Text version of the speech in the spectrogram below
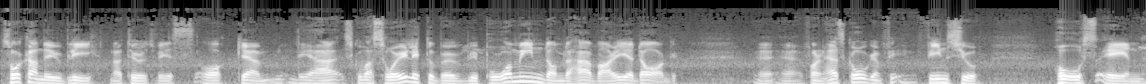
Så kan det ju bli naturligtvis och eh, det är, skulle vara sorgligt att behöva bli påmind om det här varje dag. Eh, eh, för den här skogen finns ju hos en.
